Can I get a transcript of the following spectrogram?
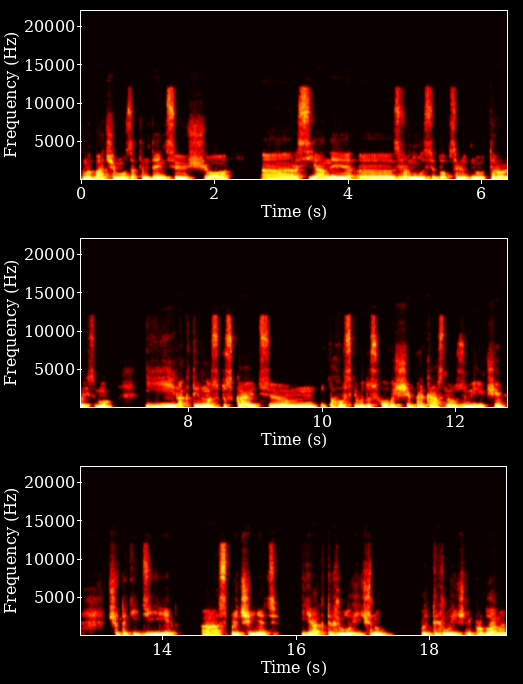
Ми бачимо за тенденцією, що е, росіяни е, звернулися до абсолютного тероризму і активно спускають ем, Каховське водосховище, прекрасно розуміючи, що такі дії е, спричинять як технологічну. Технологічні проблеми,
